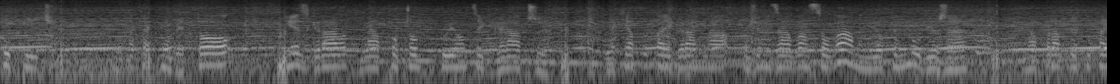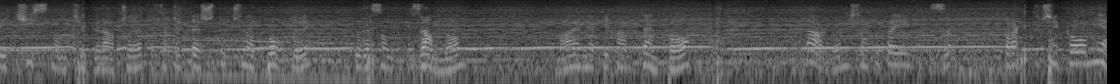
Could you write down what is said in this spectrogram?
kupić. No tak jak mówię, to nie jest gra dla początkujących graczy. Jak ja tutaj gram na poziomie zaawansowanym i o tym mówię, że naprawdę tutaj cisną cię gracze, to znaczy te sztuczne boty, które są za mną, mają jakie tam tempo. Tak, oni są tutaj z, praktycznie koło mnie.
